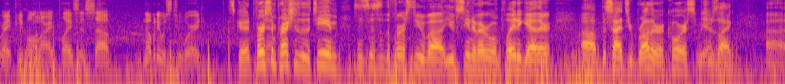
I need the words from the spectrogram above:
right people in the right places. So nobody was too worried. That's good. First impressions of the team, since this is the first you've uh, you've seen of everyone play together, uh, besides your brother, of course, which Yeah. was like, uh,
